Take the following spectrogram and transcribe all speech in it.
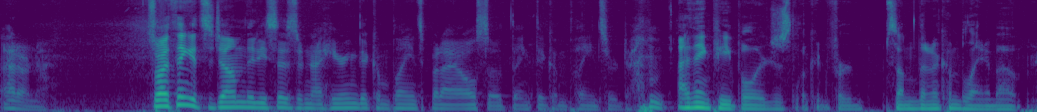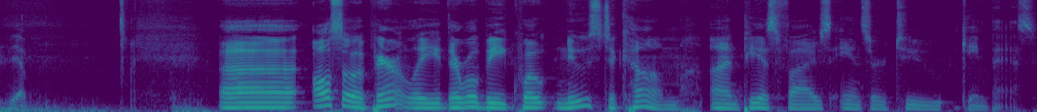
I don't know. So I think it's dumb that he says they're not hearing the complaints, but I also think the complaints are dumb. I think people are just looking for something to complain about. Yep. Uh, also, apparently, there will be quote news to come on PS5's answer to Game Pass.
